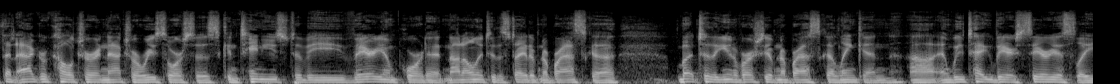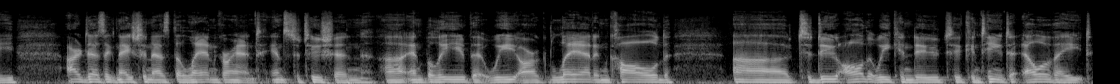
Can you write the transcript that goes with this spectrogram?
that agriculture and natural resources continues to be very important, not only to the state of Nebraska, but to the University of Nebraska Lincoln. Uh, and we take very seriously our designation as the land grant institution uh, and believe that we are led and called uh, to do all that we can do to continue to elevate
